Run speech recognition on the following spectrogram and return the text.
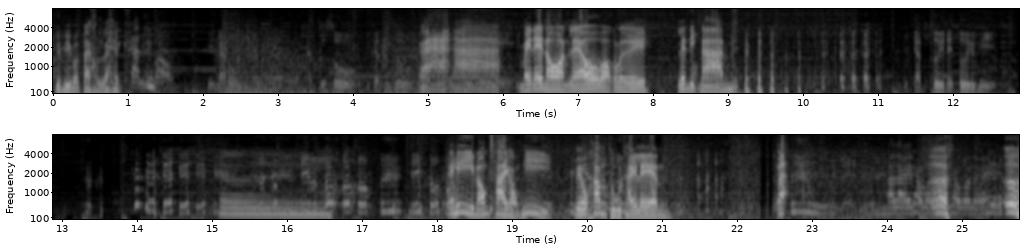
พี่พี่บอกตายคนแรกกันหรือเปล่าพี่กันกันสู้ๆพี่กันสู้อ่าอ่าไม่ได้นอนแล้วบอกเลย เล่นอีกนาน ๆพี่กันตุยได้ตุยพี่พี่โบพี่โบเฮ้ยน้องชายของพี่ Welcome to Thailand อะไรทำอะ เอ ไร อ ทำอะไร เออ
